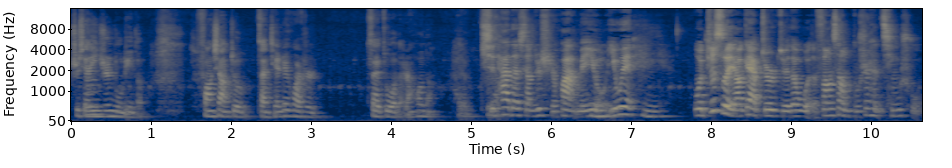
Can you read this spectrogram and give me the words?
之前一直努力的方向就攒钱这块儿是在做的，然后呢还有其他的讲句实话没有，因为嗯我之所以要 gap，就是觉得我的方向不是很清楚。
